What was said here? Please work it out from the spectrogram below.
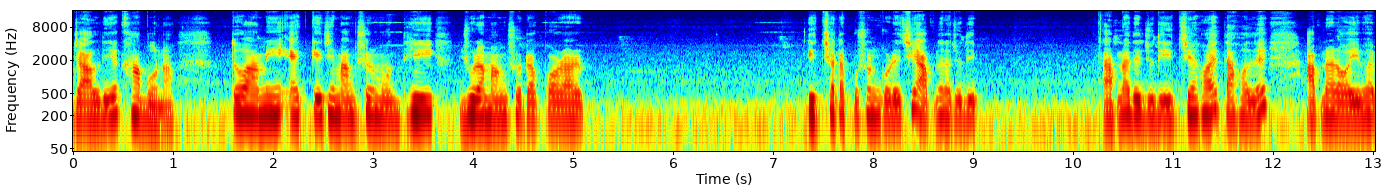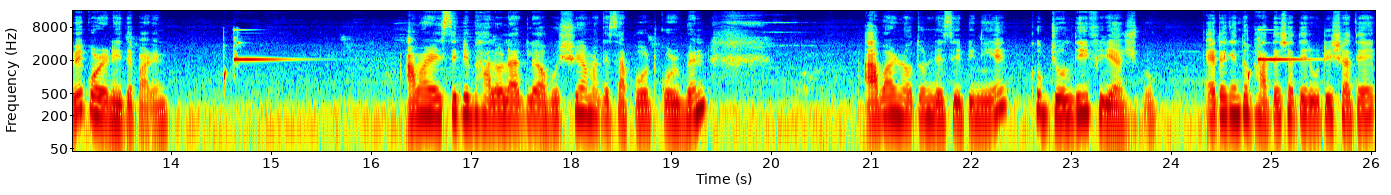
জাল দিয়ে খাব না। তো আমি এক কেজি মাংসের মধ্যেই ঝুড়া মাংসটা করার ইচ্ছাটা পোষণ করেছি। আপনারা যদি, আপনাদের যদি ইচ্ছে হয় তাহলে আপনারা ওইভাবে করে নিতে পারেন। আমার রেসিপি ভালো লাগলে অবশ্যই আমাকে সাপোর্ট করবেন। আবার নতুন রেসিপি নিয়ে খুব জলদিই ফিরে আসব। এটা কিন্তু ভাতের সাথে, রুটির সাথে,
